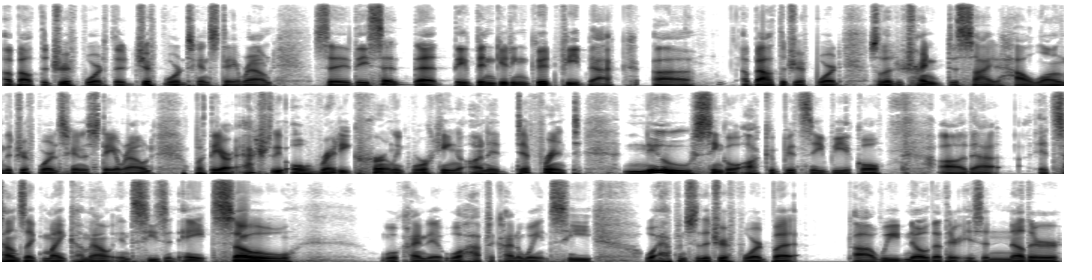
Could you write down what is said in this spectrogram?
about the driftboard. The driftboard is going to stay around. So they said that they've been getting good feedback uh, about the driftboard, so that they're trying to decide how long the driftboard is going to stay around. But they are actually already currently working on a different new single occupancy vehicle uh, that it sounds like might come out in season eight. So we'll kind of we'll have to kind of wait and see what happens to the driftboard. But uh, we know that there is another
